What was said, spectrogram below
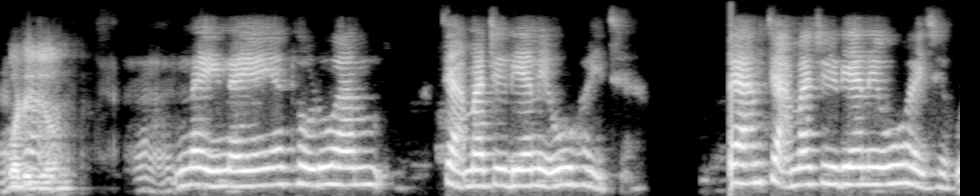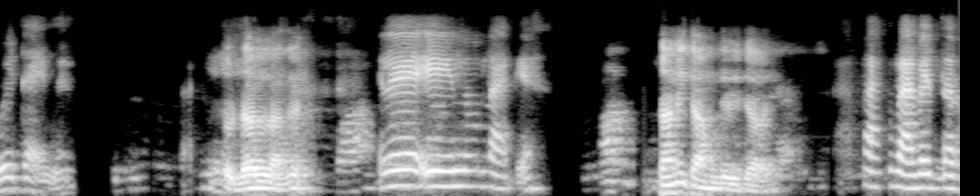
પડી જવું નહીં નહીં અહીંયા થોડું આમ ચામાચીડિયા ને એવું હોય છે. આમ ચામાચીડિયા ને એવું હોય છે કોઈ ટાઈમે. તો ડર લાગે? એટલે એ ન લાગે. શાની કામગીરી છે પાક વાવેતર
